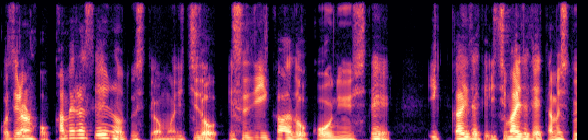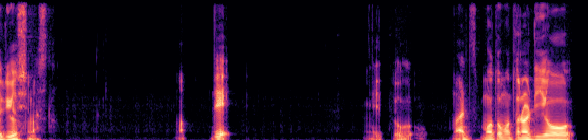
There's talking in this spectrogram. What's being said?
こちらの方、カメラ性能としてはもう一度 SD カードを購入して、1回だけ、1枚だけ試し取りをしました。で、えっと、まあ、もともとの利用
